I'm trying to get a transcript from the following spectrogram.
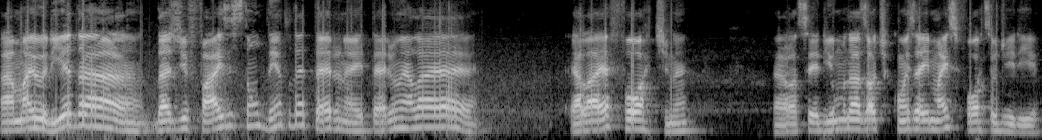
A maioria da, das DeFi estão dentro da Ethereum, né? A Ethereum ela é, ela é forte, né? Ela seria uma das altcoins aí mais fortes, eu diria.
